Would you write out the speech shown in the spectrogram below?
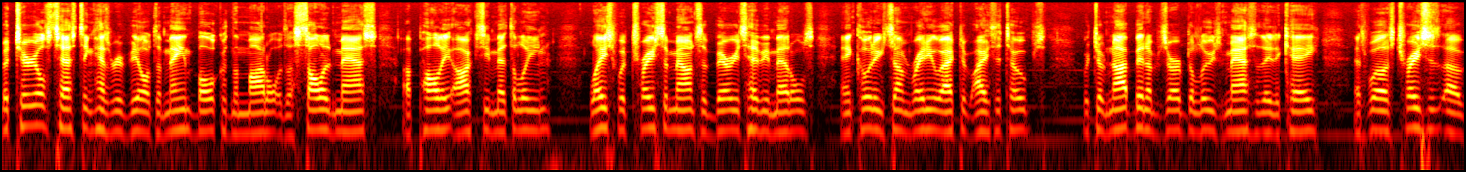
Materials testing has revealed the main bulk of the model is a solid mass of polyoxymethylene, laced with trace amounts of various heavy metals, including some radioactive isotopes, which have not been observed to lose mass as they decay, as well as traces of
